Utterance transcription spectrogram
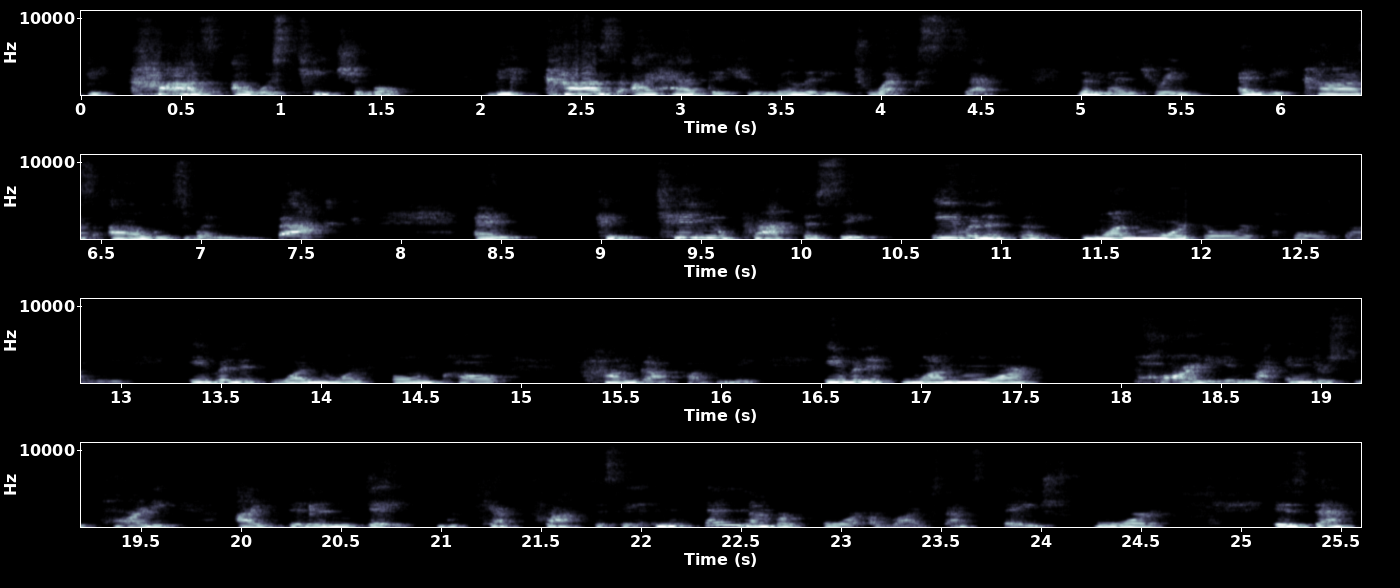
because I was teachable, because I had the humility to accept the mentoring, and because I always went back and continue practicing even if the one more door closed on me, even if one more phone call hung up of me. Even if one more party in my industry party I didn't date, we kept practicing. And then number four arrives. At stage four is that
